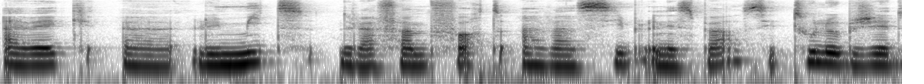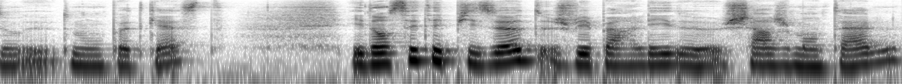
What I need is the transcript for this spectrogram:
avec euh, le mythe de la femme forte invincible, n'est-ce pas? C'est tout l'objet de, de, mon podcast. Et dans cet épisode, je vais parler de charge mentale,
